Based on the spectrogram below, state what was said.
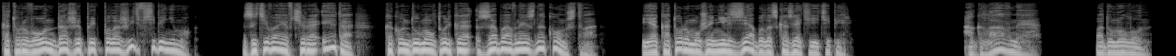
которого он даже предположить в себе не мог. Затевая вчера это, как он думал, только забавное знакомство, и о котором уже нельзя было сказать ей теперь. А главное, — подумал он,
